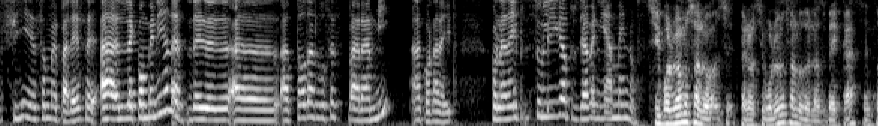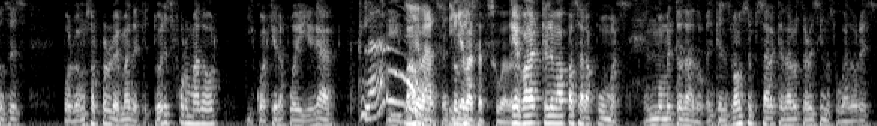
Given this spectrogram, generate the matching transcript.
sí, eso me parece. Ah, le convenía de, de- a, a todas luces para mí a Conadeip. Conadeip, su liga, pues ya venía menos. Si volvemos a lo, si- pero si volvemos a lo de las becas, entonces volvemos al problema de que tú eres formador y cualquiera puede llegar Claro. y, llevarse- y llevarse a tus jugadores. ¿qué, va- qué le va a pasar a Pumas en un momento dado? En que nos vamos a empezar a quedar otra vez sin los jugadores,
